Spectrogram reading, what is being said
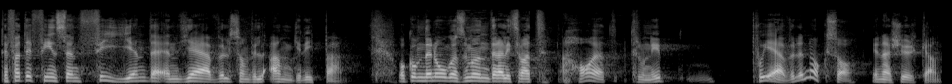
Därför att det finns en fiende, en djävul som vill angripa. Och om det är någon som undrar, liksom att, jaha, tror ni på djävulen också i den här kyrkan?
